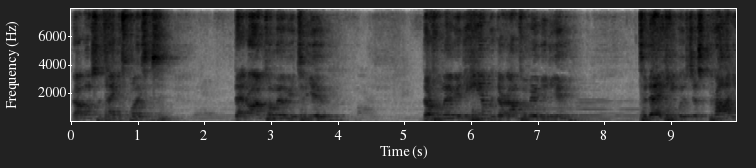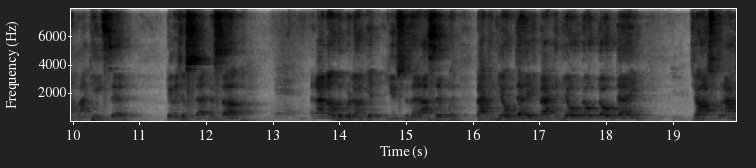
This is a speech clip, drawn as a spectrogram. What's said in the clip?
God wants to take us places that are unfamiliar to you. They're familiar to Him, but they're unfamiliar to you. Today, He was just prodding, like He said. He was just setting us up. And I know that we're not getting used to that. I said, well, back in the old day, back in the old, old, old day, Josh, when I,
